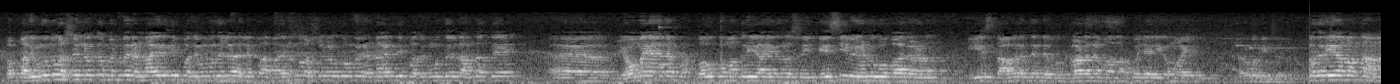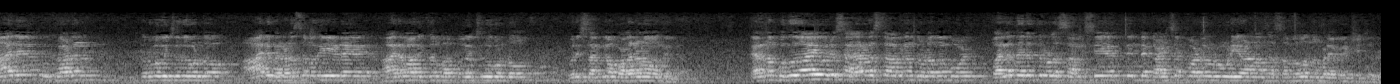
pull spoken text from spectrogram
അപ്പൊ പതിമൂന്ന് വർഷങ്ങൾക്ക് മുൻപ് രണ്ടായിരത്തി പതിമൂന്നിൽ അല്ലെ പതിനൊന്ന് വർഷങ്ങൾക്ക് മുമ്പ് രണ്ടായിരത്തി പതിമൂന്നിൽ അന്നത്തെ വ്യോമയാന വകുപ്പ് മന്ത്രിയായിരുന്ന ശ്രീ കെ സി വേണുഗോപാലാണ് ഈ സ്ഥാപനത്തിന്റെ ഉദ്ഘാടനം അന്ന് ഔപചാരികമായി നിർവഹിച്ചത്. നമുക്കറിയാം അന്ന് ആര് ഉദ്ഘാടനം നിർവഹിച്ചതുകൊണ്ടോ ആര് ഭരണസമിതിയുടെ ഭാരവാഹിത്വം വഹിച്ചതുകൊണ്ടോ ഒരു സംഘം വളരണമെന്നില്ല. കാരണം പുതുതായി ഒരു സഹകരണ സ്ഥാപനം തുടങ്ങുമ്പോൾ പലതരത്തിലുള്ള സംശയത്തിന്റെ കാഴ്ചപ്പാടോടുകൂടിയാണ് അന്ന് സമൂഹം നമ്മളെ വീക്ഷിച്ചത്.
